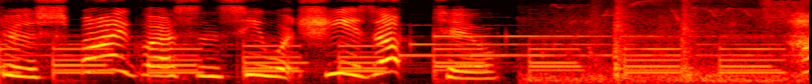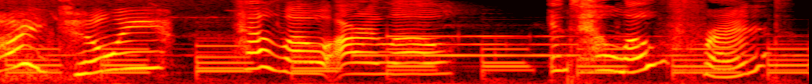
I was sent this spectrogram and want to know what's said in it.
through the spyglass and see what she's up to. Hi, Tilly. Hello, Arlo. And hello, friend.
